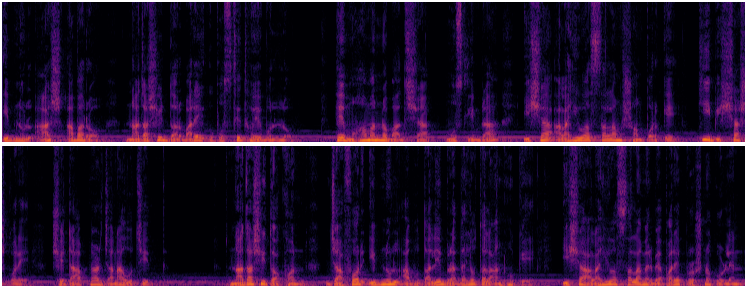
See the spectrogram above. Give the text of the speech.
ইবনুল আশ আবারও নাজাসির দরবারে উপস্থিত হয়ে বলল, হে মহামান্য বাদশাহ, মুসলিমরা ঈশা আলাহিউসাল্লাম সম্পর্কে কি বিশ্বাস করে সেটা আপনার জানা উচিত। নাজাসি তখন জাফর ইবনুল আবু তালিব রাদালতাল আনহুকে ঈশা আলাহিউসাল্লামের ব্যাপারে প্রশ্ন করলেন।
